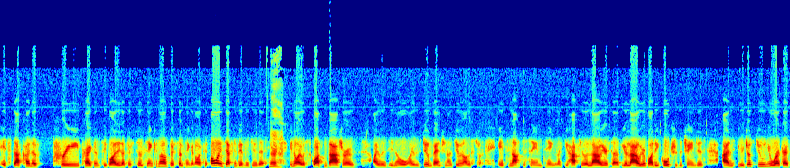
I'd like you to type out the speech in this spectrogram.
it's that kind of pre-pregnancy body that they're still thinking of. They're still thinking, oh, I could, oh, I'd definitely be able to do this. Or, yeah. you know, I was squatting that, or I was I was, you know, I was doing benching, I was doing all this stuff. It's not the same thing. Like you have to allow yourself, you allow your body go through the changes, and you're just doing your workouts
